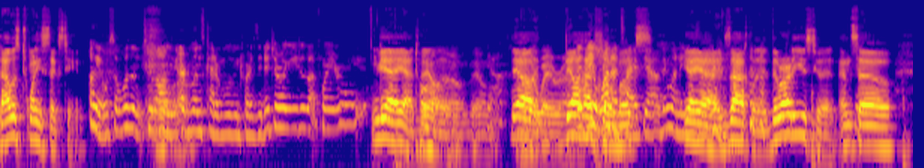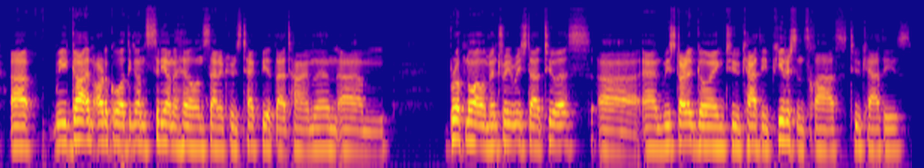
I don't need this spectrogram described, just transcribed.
That was 2016. Okay, well, so it wasn't too long. wow. Everyone's kind of moving towards the digital age at that point, right? Yeah, yeah, totally. They totally. all know. They all Yeah. They know all, their way around. they all They, had they want to type, Chromebooks. yeah. They want to yeah, use yeah, it. exactly. they were already used to it, and so uh, we got an article I think on City on a Hill and Santa Cruz Tech Beat at that time. Then um, Brook Knoll Elementary reached out to us, uh, and we started going to Kathy Peterson's class. Two Kathys,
